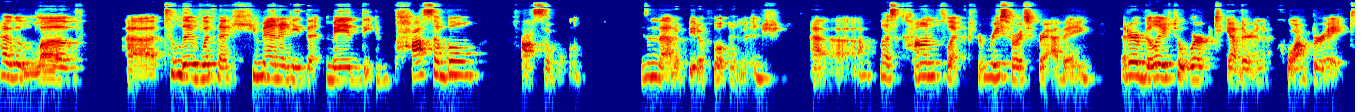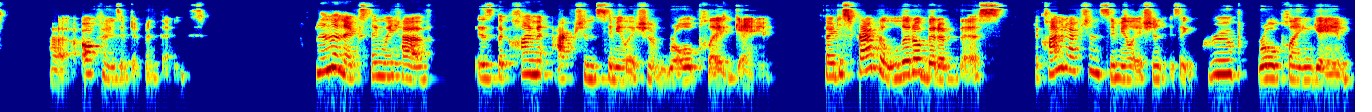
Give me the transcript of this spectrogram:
I would love uh, to live with a humanity that made the impossible possible. Isn't that a beautiful image? Uh, less conflict from resource grabbing, better ability to work together and cooperate, uh, all kinds of different things. And then the next thing we have is the climate action simulation role play game. So I described a little bit of this. The climate action simulation is a group role-playing game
